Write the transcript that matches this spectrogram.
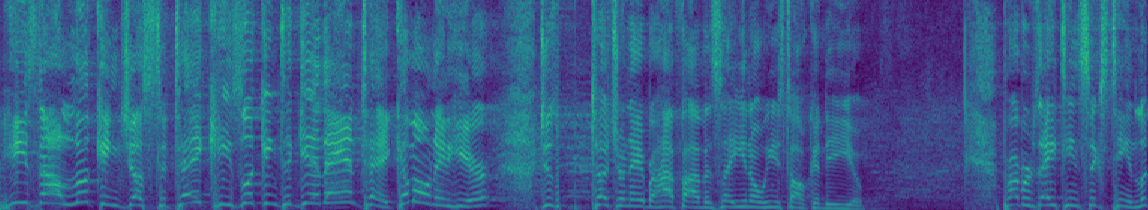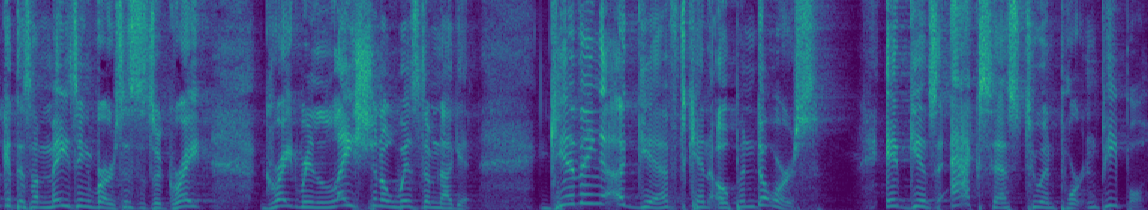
He's not looking just to take, he's looking to give and take. Come on in here. Just touch your neighbor, high five, and say, You know, he's talking to you. Proverbs 18 16. Look at this amazing verse. This is a great, great relational wisdom nugget. Giving a gift can open doors, it gives access to important people.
